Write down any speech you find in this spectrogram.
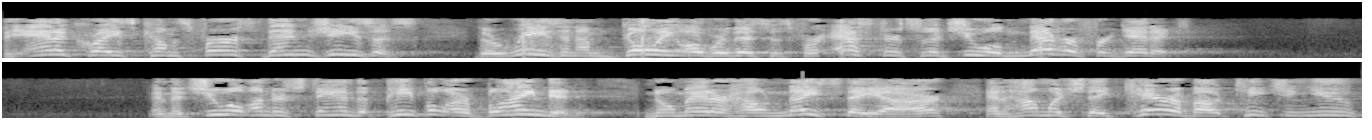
The Antichrist comes first, then Jesus. The reason I'm going over this is for Esther so that you will never forget it. And that you will understand that people are blinded, no matter how nice they are and how much they care about teaching you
